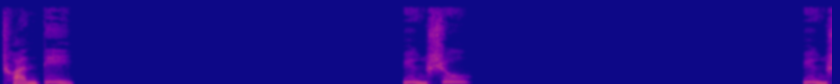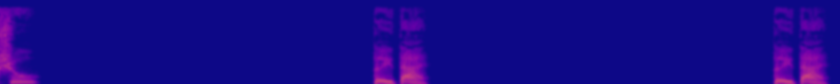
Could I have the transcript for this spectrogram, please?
传递，运输，运输，对待。对待，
